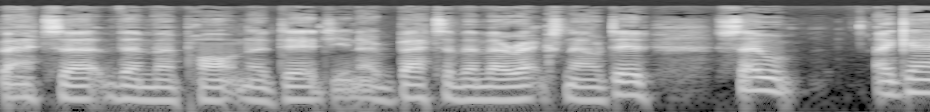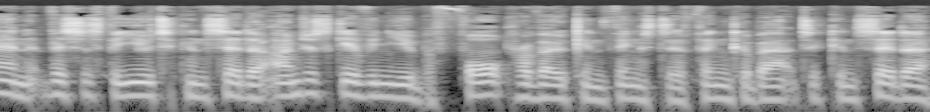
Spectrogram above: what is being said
better than their partner did, you know, better than their ex now did. So Again, this is for you to consider. I'm just giving you thought provoking things to think about, to consider,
